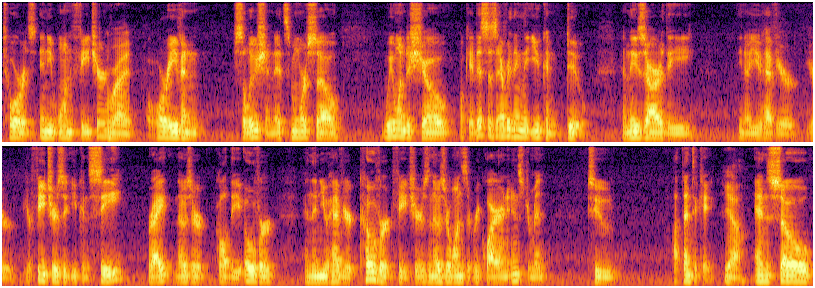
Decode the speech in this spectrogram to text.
towards any one feature right. or even solution. It's more so we wanted to show okay, this is everything that you can do, and these are the you know you have your your your features that you can see right? And those are called the overt. And then you have your covert features and those are ones that require an instrument to authenticate. Yeah, and so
